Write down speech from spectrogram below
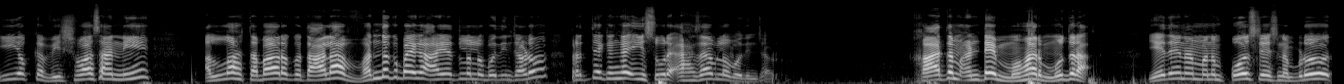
ఈ యొక్క విశ్వాసాన్ని అల్లాహ్ తబారకు తాలా వందకు పైగా ఆయతులలో బోధించాడు ప్రత్యేకంగా ఈ సూర్య అహజాబ్లో బోధించాడు. ఖాతం అంటే మొహర్ ముద్ర. ఏదైనా మనం పోస్ట్ చేసినప్పుడు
